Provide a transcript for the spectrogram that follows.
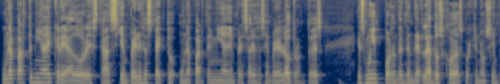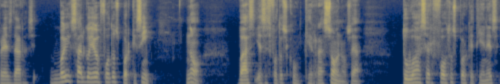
una parte mía de creador está siempre en ese aspecto, una parte mía de empresario está siempre en el otro. Entonces, es muy importante entender las dos cosas, porque no siempre es dar, voy, salgo y hago fotos porque sí. No, vas y haces fotos con qué razón. O sea, tú vas a hacer fotos porque tienes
